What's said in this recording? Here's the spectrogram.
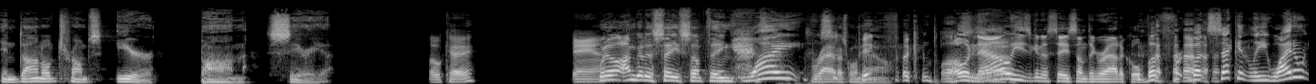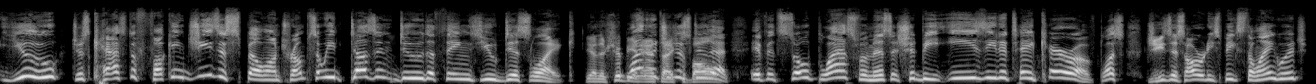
in Donald Trump's ear, bomb Syria. Okay. And Well, I'm going to say something Why radical Big now. fucking Oh, balls. now he's going to say something radical. But for, but secondly, why don't you just cast a fucking Jesus spell on Trump so he doesn't do the things you dislike? yeah, there should be Why an don't you just do that? If it's so blasphemous, it should be easy to take care of. Plus, Jesus already speaks the language.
